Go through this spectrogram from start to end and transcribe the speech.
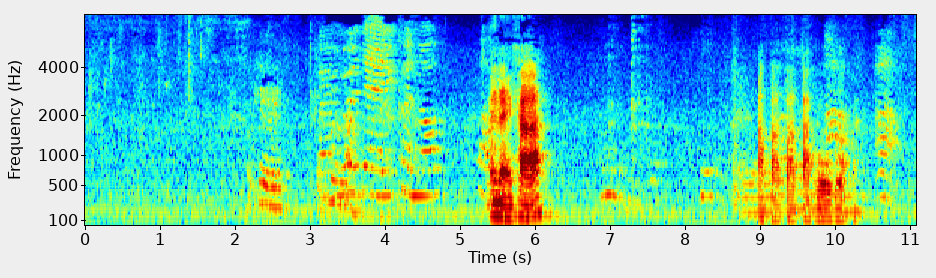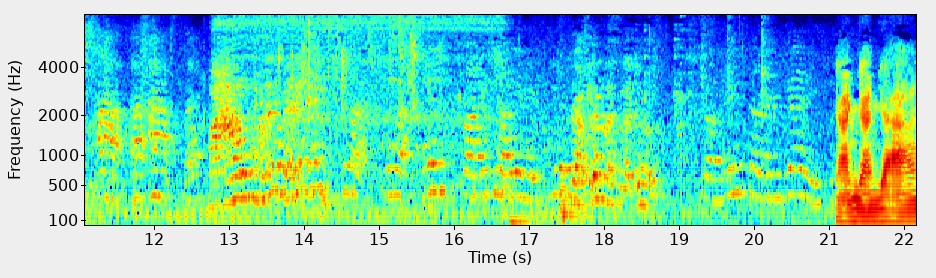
โอ เคยไปไหนคะอะปากปากปากโบโบไปยังยังยัง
